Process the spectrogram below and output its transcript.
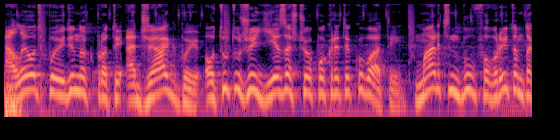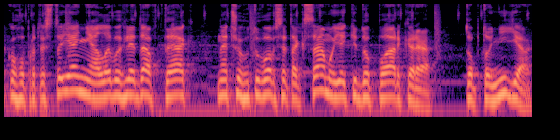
Але от поєдинок проти Аджакби, отут уже є за що покритикувати. Мартін був фаворитом такого протистояння, але виглядав так, наче готувався так само, як і до Паркера. Тобто ніяк.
